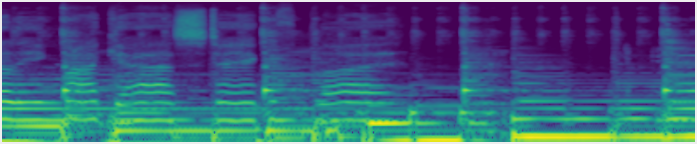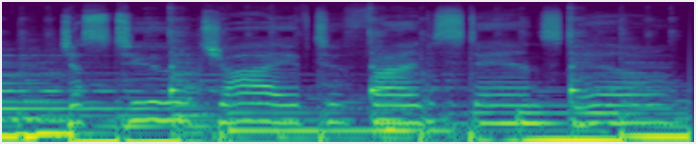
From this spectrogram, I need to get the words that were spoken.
Filling my gas tank with blood just to drive to find a standstill.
